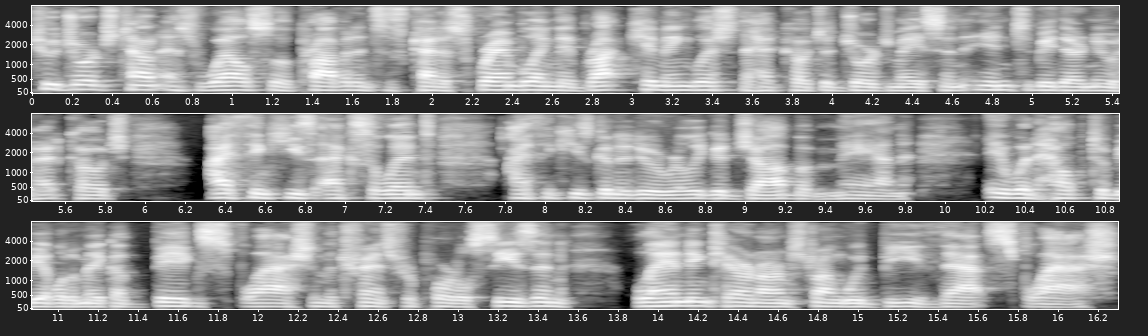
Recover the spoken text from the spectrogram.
to Georgetown as well. So Providence is kind of scrambling. They brought Kim English, the head coach of George Mason, in to be their new head coach. I think he's excellent. I think he's going to do a really good job, but man, it would help to be able to make a big splash in the transfer portal season. Landing Taran Armstrong would be that splash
